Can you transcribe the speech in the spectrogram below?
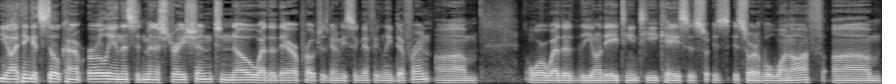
you know, I think it's still kind of early in this administration to know whether their approach is going to be significantly different. Um, or whether the you know the AT and T case is, is is sort of a one off, um,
